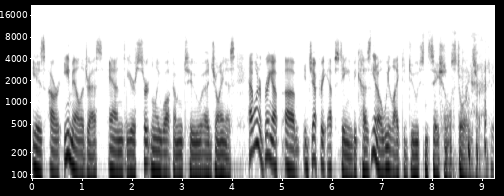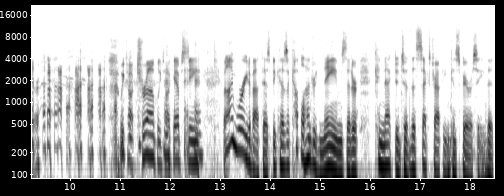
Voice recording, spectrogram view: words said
is our email address, and you're certainly welcome to uh, join us. I want to bring up uh, Jeffrey Epstein because, you know, we like to do sensational stories around here. we talk Trump, we talk Epstein, but I'm worried about this because a couple hundred names that are connected to the sex trafficking conspiracy that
